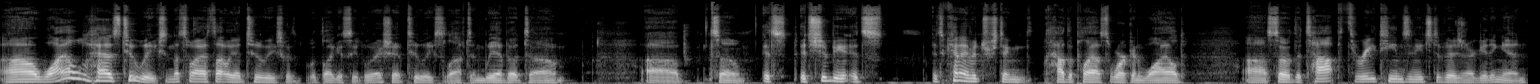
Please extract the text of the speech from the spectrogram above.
Uh, wild has two weeks, and that's why I thought we had two weeks with, with legacy, but we actually have two weeks left, and we have it. Um, uh, so it's it should be it's it's kind of interesting how the playoffs work in wild. Uh, so the top three teams in each division are getting in.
